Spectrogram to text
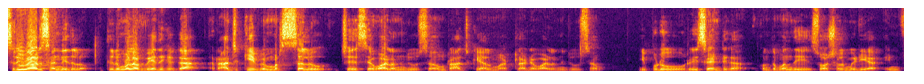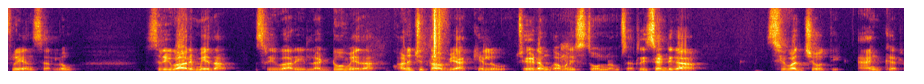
శ్రీవారి సన్నిధిలో తిరుమల వేదికగా రాజకీయ విమర్శలు చేసే వాళ్ళని చూసాం రాజకీయాలు మాట్లాడే వాళ్ళని చూసాం. ఇప్పుడు రీసెంట్గా కొంతమంది సోషల్ మీడియా ఇన్ఫ్లుయెన్సర్లు శ్రీవారి మీద శ్రీవారి లడ్డూ మీద అనుచిత వ్యాఖ్యలు చేయడం గమనిస్తూ ఉన్నాం సార్. రీసెంట్గా శివజ్యోతి యాంకర్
